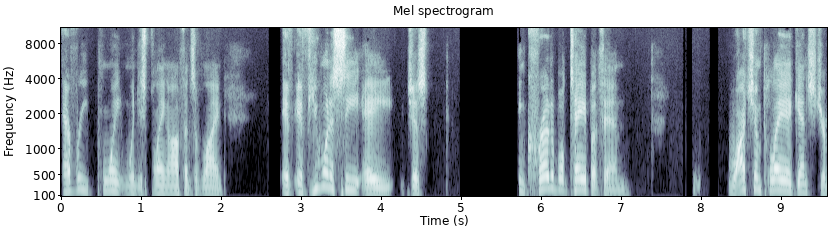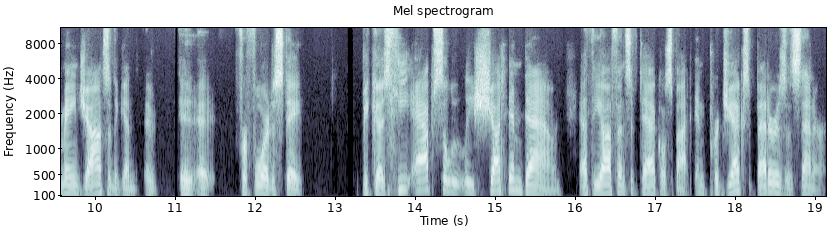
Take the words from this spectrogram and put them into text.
every point when he's playing offensive line. If if you want to see a just incredible tape of him, watch him play against Jermaine Johnson again uh, uh, for Florida State because he absolutely shut him down at the offensive tackle spot and projects better as a center.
